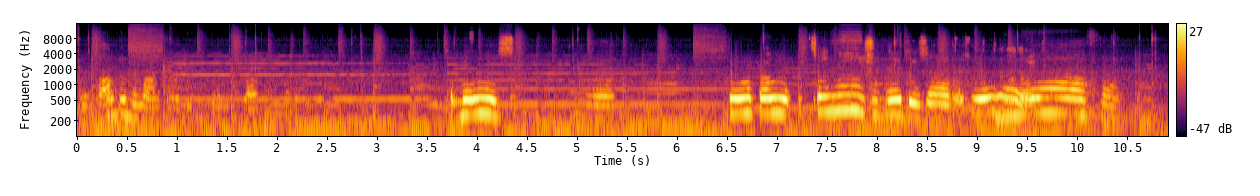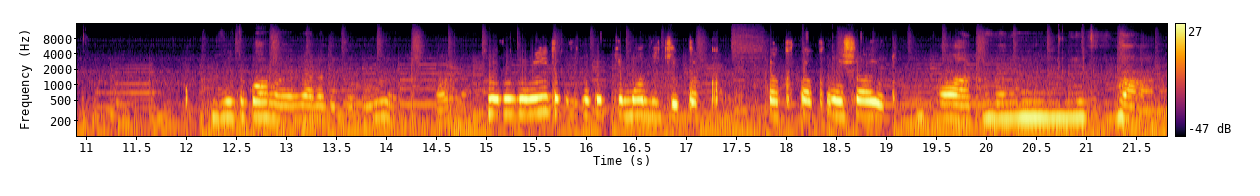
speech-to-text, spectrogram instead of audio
спочатку будувати, а тут перестати. Гусь. Ну, напевно, це ніч буде зараз. Ну, Бляха. З такого я зараз добудую. Ладно. Ви розумієте, просто такі мобіки так, так, так мішають. Так, ну не фан.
